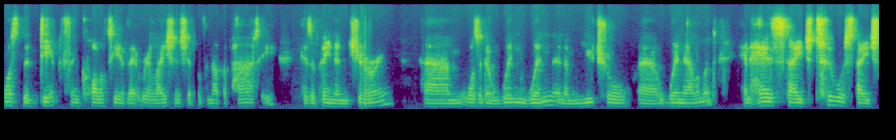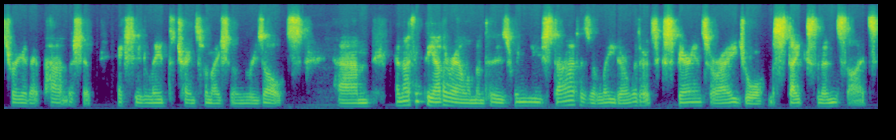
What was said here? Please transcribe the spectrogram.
was the depth and quality of that relationship with another party. Has it been enduring? Um, was it a win-win and a mutual uh, win element? And has stage two or stage three of that partnership actually led to transformation and results? Um, and I think the other element is when you start as a leader, whether it's experience or age or mistakes and insights,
